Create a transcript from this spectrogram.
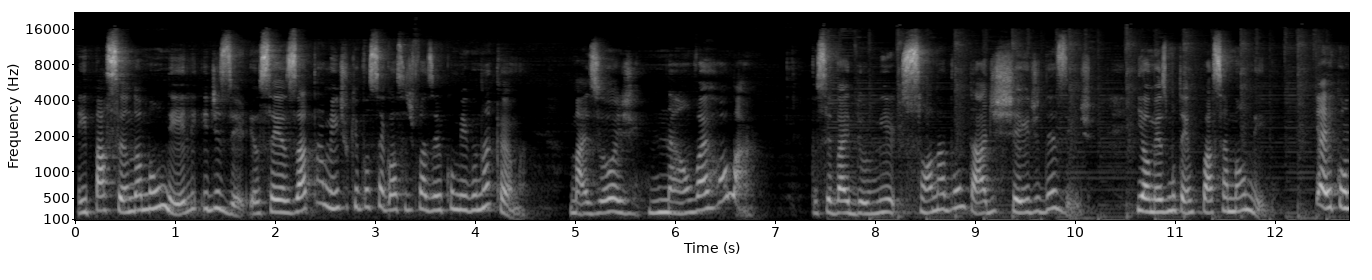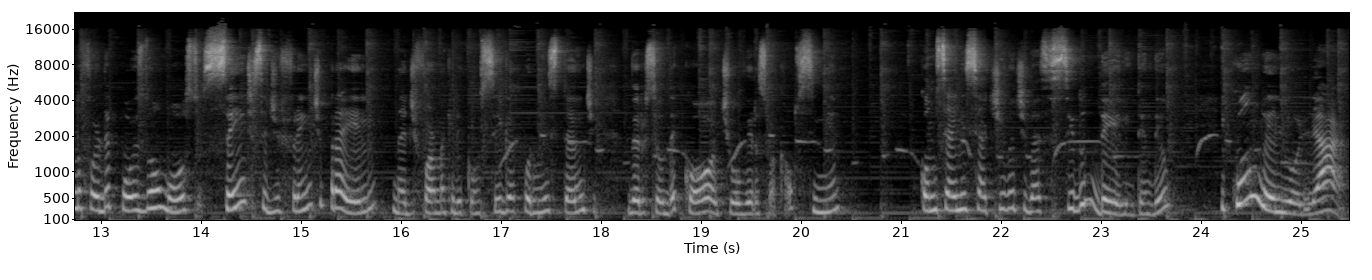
E passando a mão nele e dizer: "Eu sei exatamente o que você gosta de fazer comigo na cama, mas hoje não vai rolar". Você vai dormir só na vontade, cheio de desejo. E ao mesmo tempo passa a mão nele. E aí, quando for depois do almoço, sente-se de frente para ele, né, de forma que ele consiga, por um instante, ver o seu decote ou ver a sua calcinha, como se a iniciativa tivesse sido dele, entendeu? E quando ele olhar,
